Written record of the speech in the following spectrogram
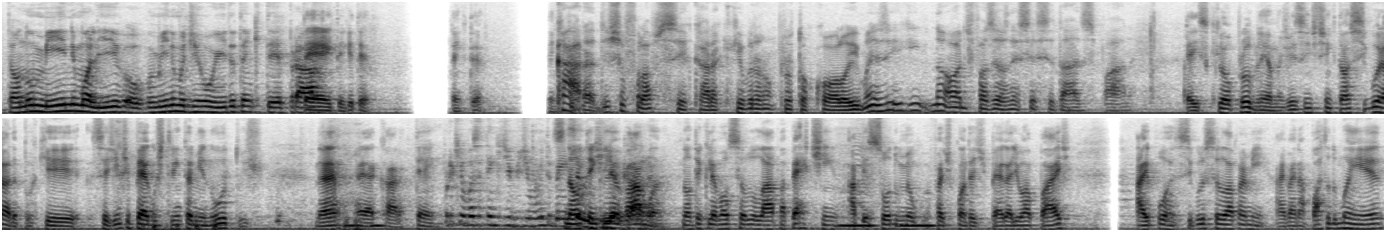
Então, no mínimo ali, o mínimo de ruído tem que ter pra... Tem, tem que ter. Tem que ter. Tem que Cara, deixa eu falar pra você, cara, quebrando um protocolo aí, mas e, e na hora de fazer as necessidades, para? É isso que é o problema. Às vezes a gente tem que dar uma segurada, porque se a gente pega os 30 minutos, né? É, cara, tem. Porque você tem que dividir muito bem Senão seu tem que dia, levar, cara. mano. Não tem que levar o celular pra pertinho. A pessoa do meu. Faz de conta, a gente pega ali o rapaz. Aí, porra, segura o celular pra mim. Aí vai na porta do banheiro.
